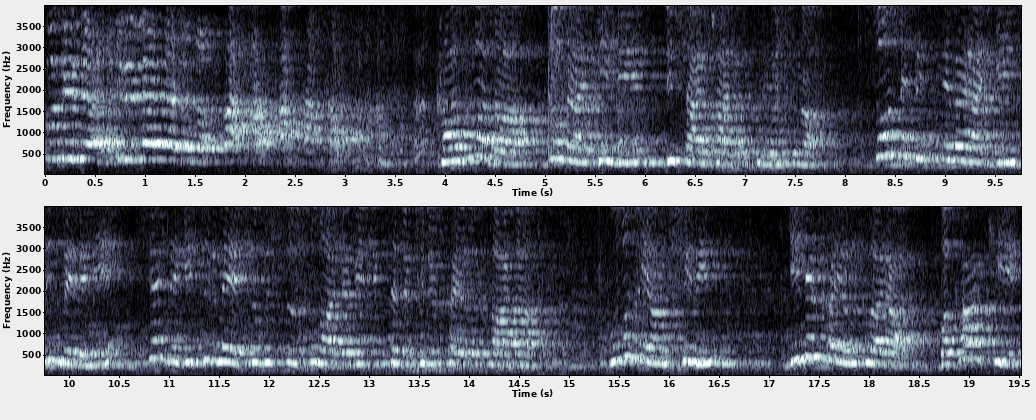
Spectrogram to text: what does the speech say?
Bu dünya şirinlerle dolu. Kazma da döner gelir düşer Ferhat'ın başına. Son nefesini veren gencin bedeni şehre çalıştığı sularla birlikte dökülür kayalıklardan. Bunu duyan Şirin gelir kayalıklara bakar ki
